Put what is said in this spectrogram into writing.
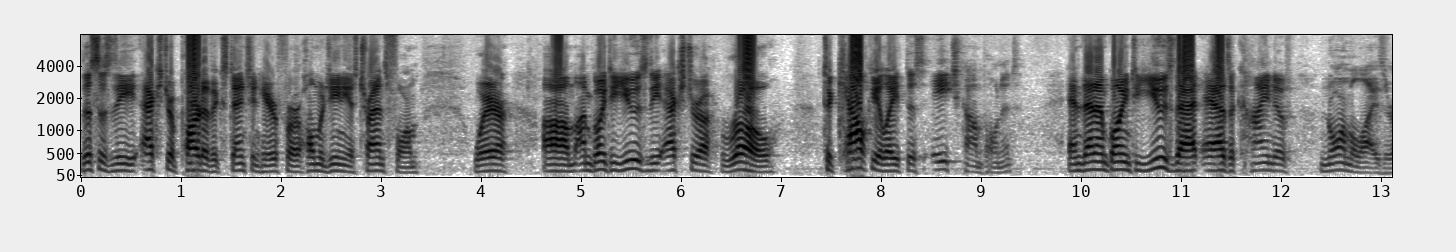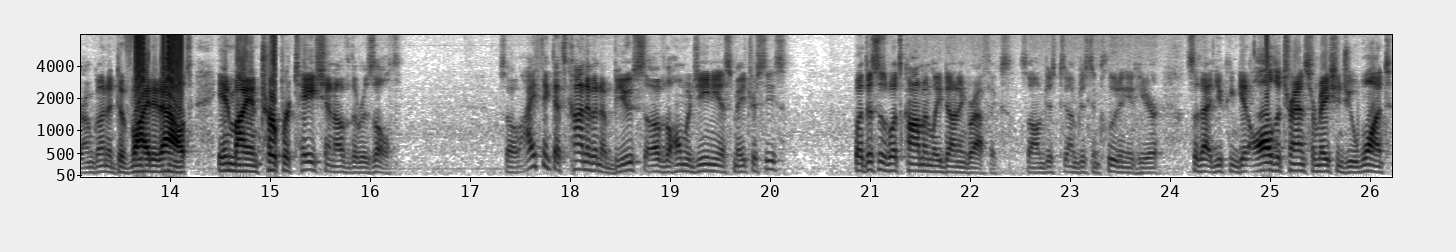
This is the extra part of extension here for homogeneous transform where um, I'm going to use the extra row to calculate this h component and then I'm going to use that as a kind of normalizer. I'm going to divide it out in my interpretation of the result. So I think that's kind of an abuse of the homogeneous matrices, but this is what's commonly done in graphics. So I'm just I'm just including it here so that you can get all the transformations you want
